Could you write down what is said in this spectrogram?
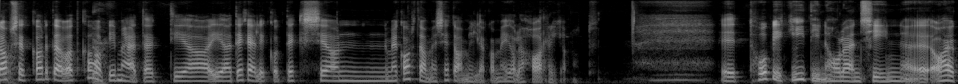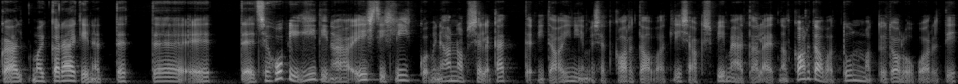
lapsed kardavad ka ja. pimedat ja, ja tegelikult eks see on, me kardame seda, millega me ei ole harjunud et hobigiidina olen siin äh, aeg-ajalt, ma ikka räägin, et, et, et et see hobigiidina Eestis liikumine annab selle kätte, mida inimesed kardavad lisaks pimedale, et nad kardavad tundmatuid olukordi.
